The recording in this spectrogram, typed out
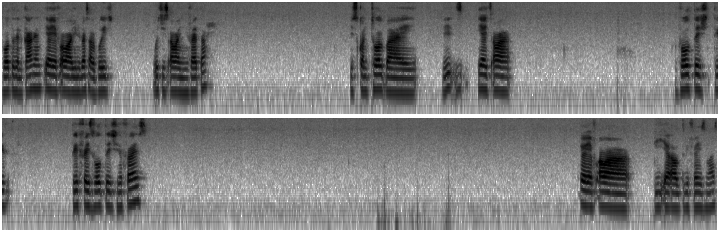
voltage and current. Here we have our universal bridge, which is our inverter. It's controlled by this here it's our voltage three, three phase voltage reference here we have our PLL three phase mask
